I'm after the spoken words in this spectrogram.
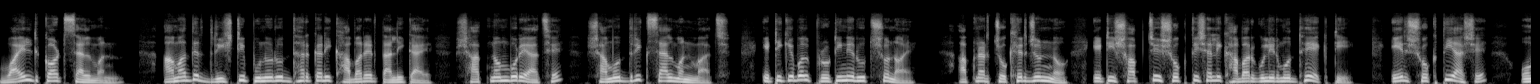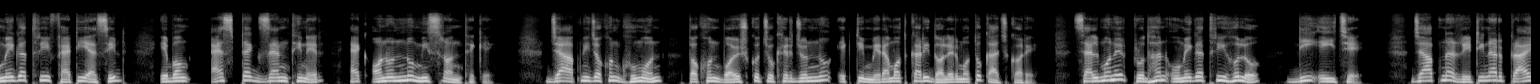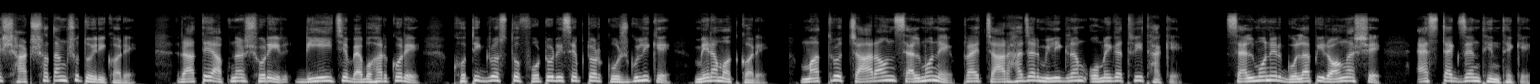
ওয়াইল্ড কট স্যালমন। আমাদের দৃষ্টি পুনরুদ্ধারকারী খাবারের তালিকায় সাত নম্বরে আছে সামুদ্রিক স্যালমন মাছ। এটি কেবল প্রোটিনের উৎস নয়, আপনার চোখের জন্য এটি সবচেয়ে শক্তিশালী খাবারগুলির মধ্যে একটি। এর শক্তি আসে ওমেগা থ্রি ফ্যাটি অ্যাসিড এবং অ্যাস্ট্যাকজ্যান্থিনের এক অনন্য মিশ্রণ থেকে। যা আপনি যখন ঘুমন, তখন বয়স্ক চোখের জন্য একটি মেরামতকারী দলের মতো কাজ করে। স্যালমনের প্রধান ওমেগা থ্রি হল ডিএইচএ যা আপনার রেটিনার প্রায় ষাট শতাংশ তৈরি করে। রাতে আপনার শরীর ডিএইচএ ব্যবহার করে ক্ষতিগ্রস্ত ফোটোরিসেপ্টর কোষগুলিকে মেরামত করে। মাত্র চার আউন্স স্যালমনে প্রায় চার হাজার মিলিগ্রাম ওমেগা থ্রি থাকে। স্যালমনের গোলাপি রং আসে অ্যাস্ট্যাকজ্যান্থিন থেকে,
